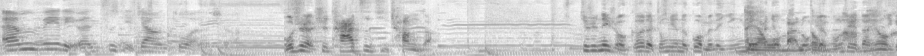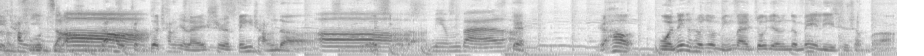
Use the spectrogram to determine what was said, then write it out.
MV 里面自己这样做的是吧？不是，是他自己唱的。就是那首歌的中间的过门的音乐，他就把龙卷风这段自己给唱进去了，然后整个唱起来是非常的和谐的。哦，明白了。对然后我那个时候就明白周杰伦的魅力是什么了，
